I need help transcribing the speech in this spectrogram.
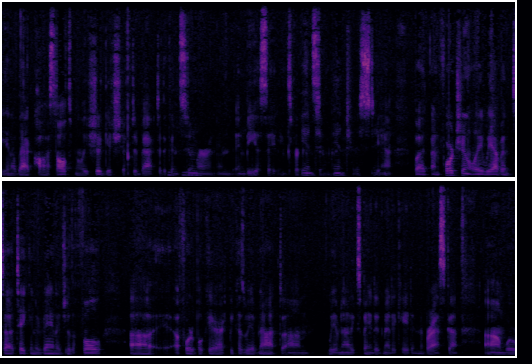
you know, that cost ultimately should get shifted back to the consumer and, and be a savings for Mm-hmm. Consumer. Interesting. Yeah, but unfortunately, we haven't uh, taken advantage of the full uh, Affordable Care Act because we have not um, we have not expanded Medicaid in Nebraska. Um, we're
